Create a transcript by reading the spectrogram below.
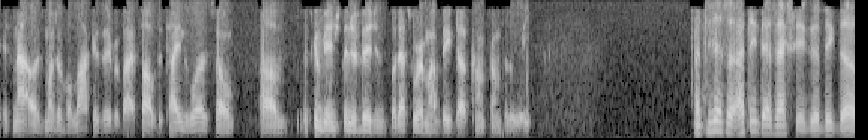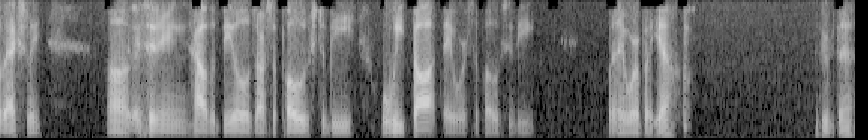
It's not as much of a lock as everybody thought the Titans was. So um, it's going to be interesting division, but that's where my big dub come from for the week. I think that's a, I think that's actually a good big dub actually. Uh considering how the Bills are supposed to be what we thought they were supposed to be where they were, but yeah. I agree with that.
